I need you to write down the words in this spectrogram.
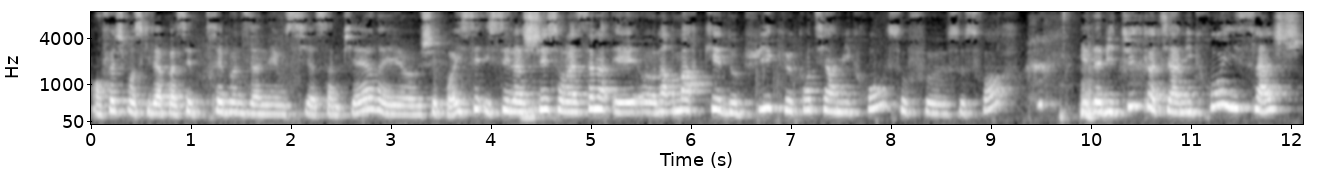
en fait, je pense qu'il a passé de très bonnes années aussi à Saint-Pierre et euh, je sais pas, il s'est, lâché sur la scène et on a remarqué depuis que quand il y a un micro, sauf euh, ce soir, et d'habitude quand il y a un micro, il se lâche.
